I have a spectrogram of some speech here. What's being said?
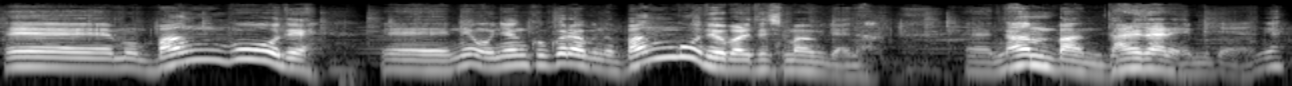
えー、もう番号で、えー、ね、おにゃんこクラブの番号で呼ばれてしまうみたいな。え、何番誰々みたいなね。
